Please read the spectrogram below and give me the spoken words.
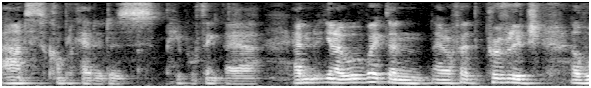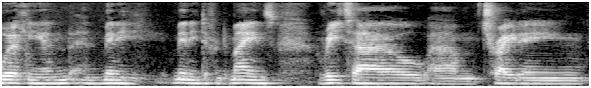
aren't as complicated as people think they are. And you know, we've worked in, and I've had the privilege of working in, in many, many different domains: retail, um, trading,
